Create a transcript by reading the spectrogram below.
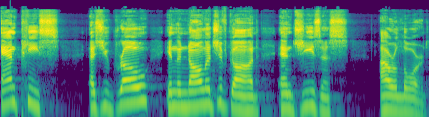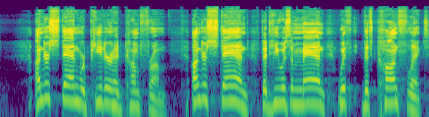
and peace as you grow in the knowledge of God and Jesus, our Lord. Understand where Peter had come from. Understand that he was a man with this conflict,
